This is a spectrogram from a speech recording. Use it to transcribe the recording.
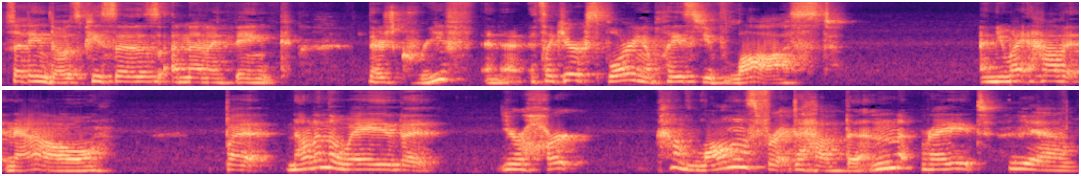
So I think those pieces, and then I think there's grief in it. It's like you're exploring a place you've lost, and you might have it now, but not in the way that your heart kind of longs for it to have been, right? Yeah.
